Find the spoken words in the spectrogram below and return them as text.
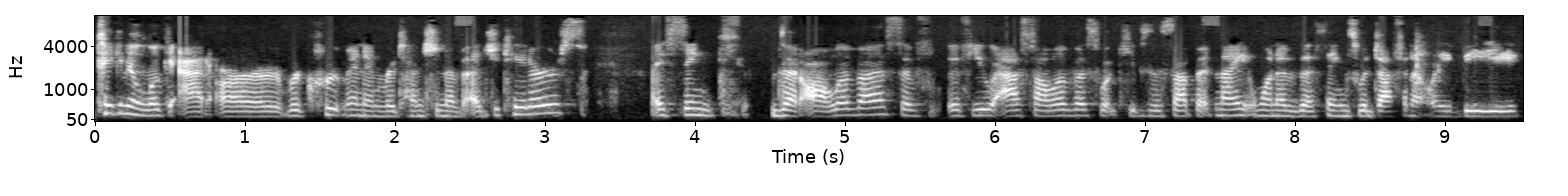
taking a look at our recruitment and retention of educators. I think that all of us, if, if you asked all of us what keeps us up at night, one of the things would definitely be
